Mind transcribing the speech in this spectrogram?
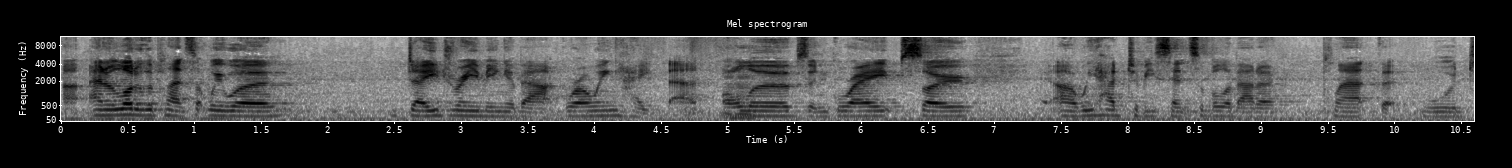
Uh, and a lot of the plants that we were daydreaming about growing hate that olives and grapes. So uh, we had to be sensible about a plant that would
